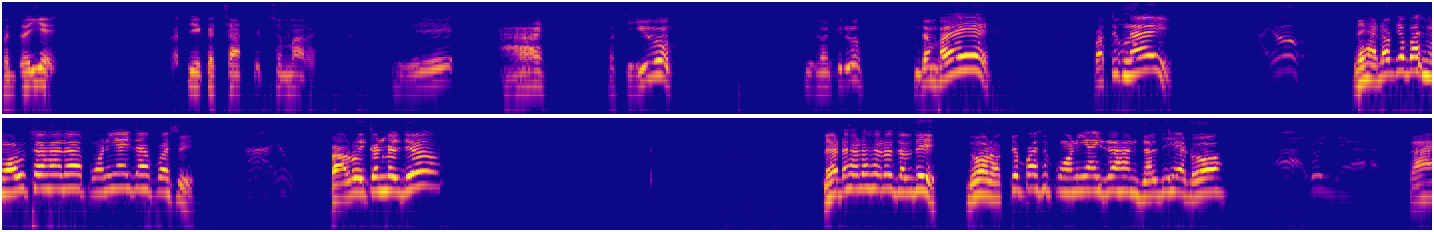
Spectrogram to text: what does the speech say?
પછી જઈએ કતી એક જ છે મારે. એ હાય પતી ગયું કેટલું કેટલું દમભાઈ પતુક નહીં આયો લે હેડો કે બસ મોડું થાય ને પોણી આવી જાય પછી હા પાવડો ઇકન મેલ દો લે હેડો હેડો હેડો જલ્દી દો વખતે પાછું પોણી આવી જાય ને જલ્દી હેડો હા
